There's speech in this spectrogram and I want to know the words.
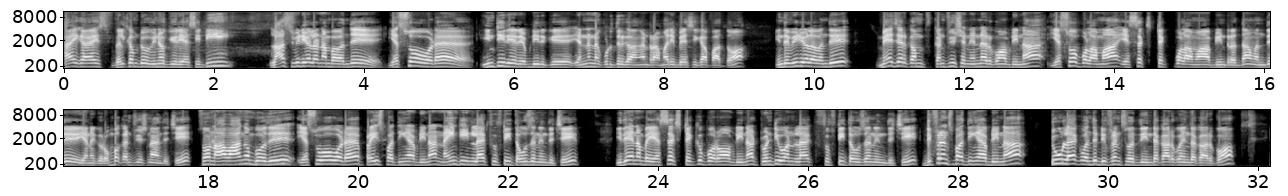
Hi guys welcome to Vino curiosity last வீடியோவில் நம்ம வந்து எஸ்ஓவோட இன்டீரியர் எப்படி இருக்குது என்னென்ன கொடுத்துருக்காங்கன்ற மாதிரி பேசிக்காக பார்த்தோம். இந்த வீடியோவில் வந்து மேஜர் கம் கன்ஃபியூஷன் என்ன இருக்கும் அப்படின்னா எஸ்ஓ போகலாமா எஸ்எக்ஸ் டெக் போகலாமா அப்படின்றது தான் வந்து எனக்கு ரொம்ப கன்ஃபியூஷனாக இருந்துச்சு. ஸோ நான் வாங்கும்போது எஸ்ஓவோட ப்ரைஸ் பார்த்தீங்க அப்படின்னா நைன்டீன் லேக் ஃபிஃப்டி தௌசண்ட் இருந்துச்சு. இதே நம்ம எஸ்எக்ஸ் டெக்கு போகிறோம் அப்படின்னா twenty one lakh fifty thousand இருந்துச்சு. டிஃப்ரென்ஸ் பார்த்தீங்க அப்படின்னா டூ லேக் வந்து டிஃப்ரென்ஸ் வருது. இந்த காருக்கும் இந்த காருக்கும்.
